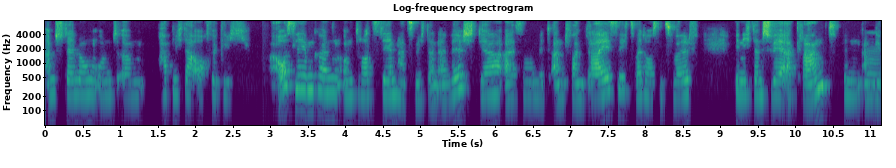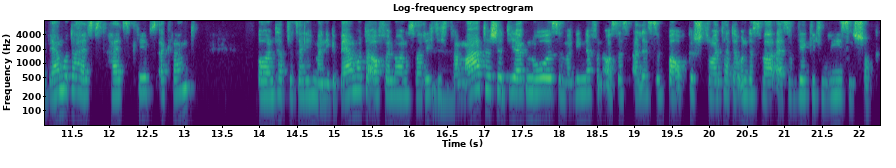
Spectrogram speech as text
Anstellung und ähm, habe mich da auch wirklich ausleben können und trotzdem hat's mich dann erwischt. Ja, also mit Anfang 30, 2012 bin ich dann schwer erkrankt, bin an Mhm. Gebärmutterhalskrebs erkrankt und habe tatsächlich meine Gebärmutter auch verloren. Es war richtig dramatische Diagnose. Man ging davon aus, dass alles im Bauch gestreut hatte und es war also wirklich ein Riesenschock.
